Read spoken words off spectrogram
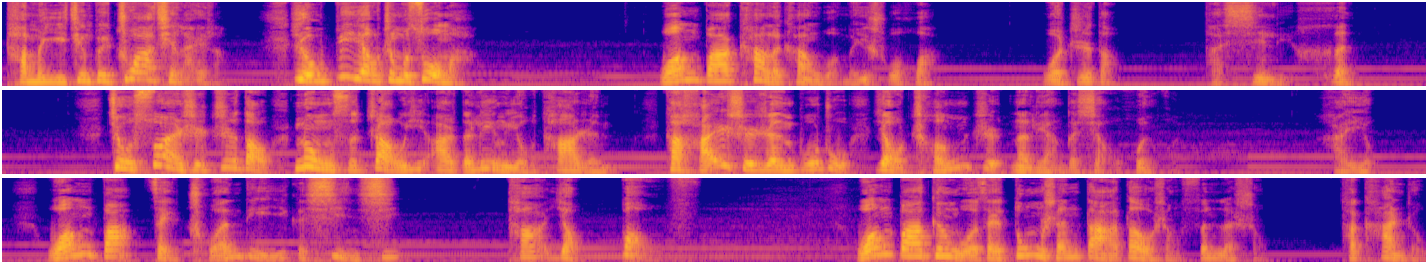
他们已经被抓起来了，有必要这么做吗？”王八看了看我，没说话。我知道，他心里恨。就算是知道弄死赵一二的另有他人。他还是忍不住要惩治那两个小混混。还有，王八在传递一个信息，他要报复。王八跟我在东山大道上分了手，他看着我，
